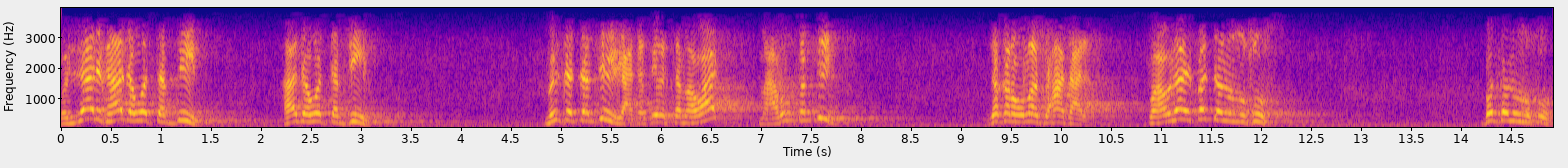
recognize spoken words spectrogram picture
ولذلك هذا هو التبديل. هذا هو التبديل. مثل التبديل يعني تبديل السماوات معروف تبديل. ذكره الله سبحانه وتعالى. فهؤلاء بدلوا النصوص. بدلوا النصوص.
